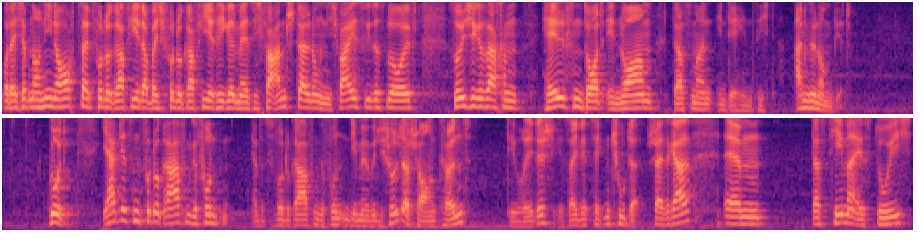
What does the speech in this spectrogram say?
Oder ich habe noch nie eine Hochzeit fotografiert, aber ich fotografiere regelmäßig Veranstaltungen, ich weiß, wie das läuft. Solche Sachen helfen dort enorm, dass man in der Hinsicht angenommen wird. Gut, ihr habt jetzt einen Fotografen gefunden. Ihr habt jetzt einen Fotografen gefunden, dem ihr über die Schulter schauen könnt. Theoretisch, ihr seid jetzt Second Shooter. Scheißegal. Ähm, das Thema ist durch.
